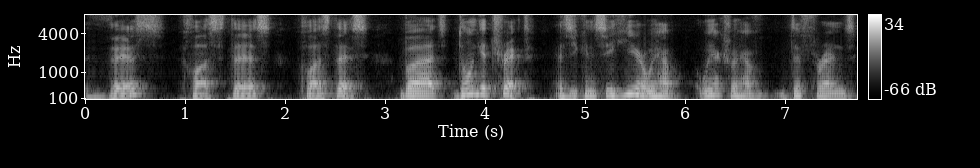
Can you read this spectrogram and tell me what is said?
this plus this plus this. But don't get tricked. As you can see here, we have we actually have different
